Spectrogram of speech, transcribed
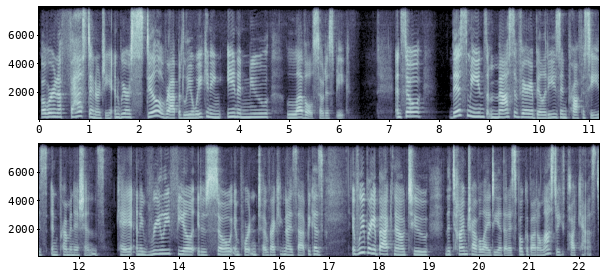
but we're in a fast energy and we are still rapidly awakening in a new level, so to speak. And so this means massive variabilities in prophecies and premonitions. Okay. And I really feel it is so important to recognize that because if we bring it back now to the time travel idea that I spoke about on last week's podcast,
